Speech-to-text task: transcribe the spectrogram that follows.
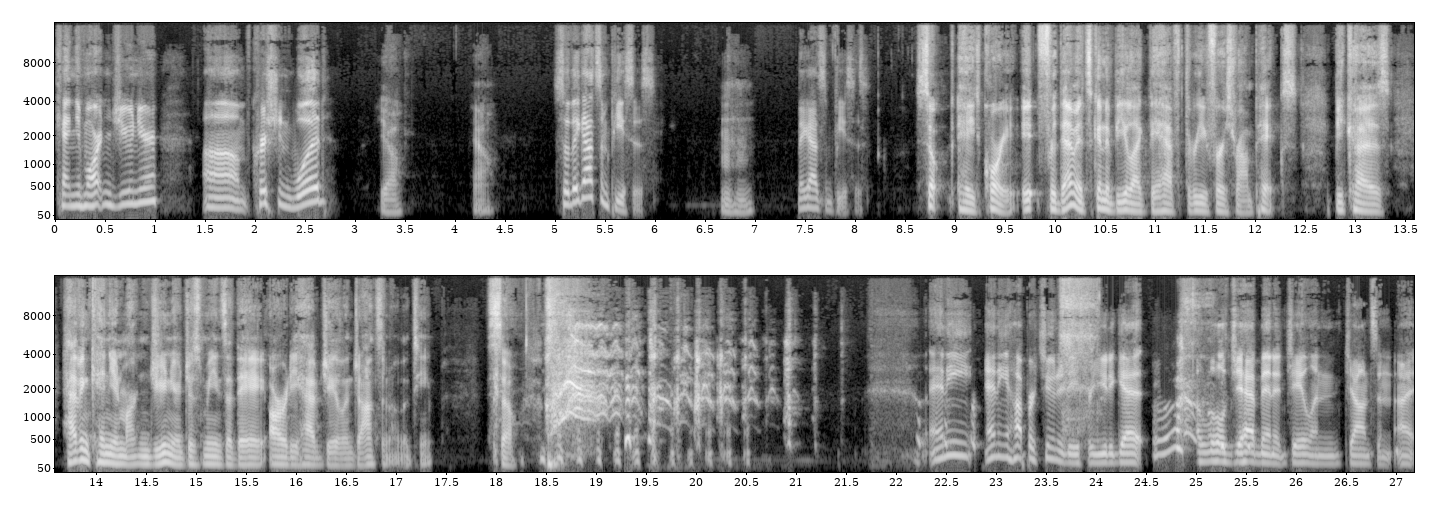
Kenyon Martin Jr., um, Christian Wood. Yeah. Yeah. So they got some pieces. Mm-hmm. They got some pieces. So, hey, Corey, it, for them, it's going to be like they have three first round picks because having Kenyon Martin Jr. just means that they already have Jalen Johnson on the team. So, Any any opportunity for you to get a little jab in at Jalen Johnson. I,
